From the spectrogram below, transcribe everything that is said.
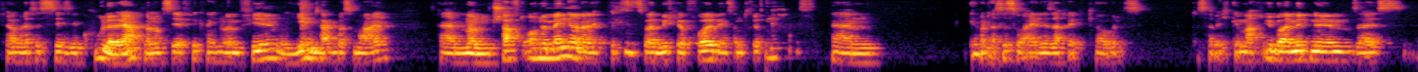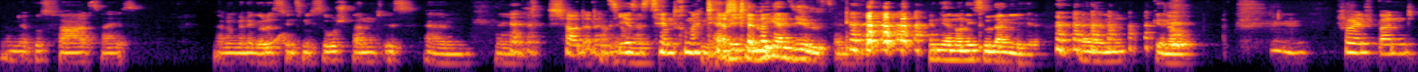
ich glaube, das ist sehr, sehr cool. Da lernt man auch sehr viel, kann ich nur empfehlen. Und jeden Tag was malen. Ähm, man schafft auch eine Menge. Ich habe jetzt zwei Bücher voll, bin jetzt am dritten. Krass. Ähm, genau, das ist so eine Sache. Ich glaube, das, das habe ich gemacht. Überall mitnehmen, sei es an der Busfahrt, sei es, wenn der Gottesdienst nicht so spannend ist. Ähm, naja. Schaut Kann ans Jesuszentrum an Ja, der nicht, Stelle. nicht ans Jesus-Zentrum. Ich bin ja noch nicht so lange hier. Ähm, genau. Voll spannend.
